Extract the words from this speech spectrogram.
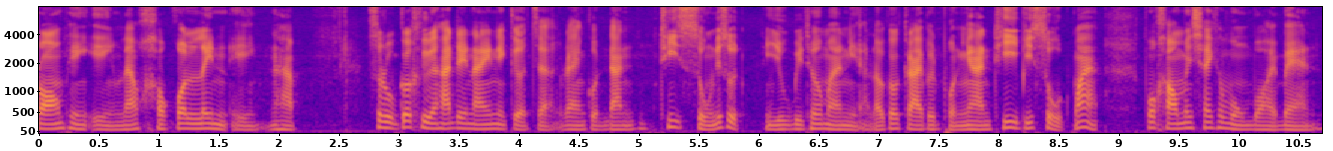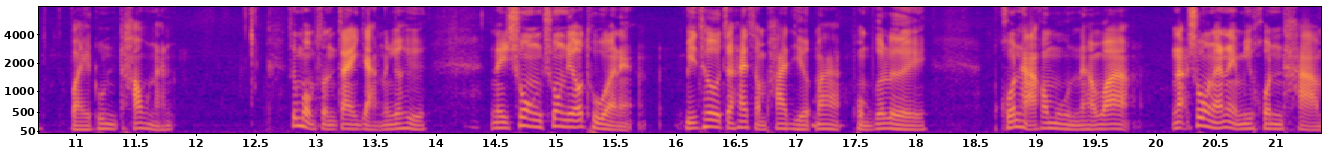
ร้องเพลงเองแล้วเขาก็เล่นเองนะครับ สรุปก็คือ Hard Day Night เนี่ยเกิดจากแรงกดดันที่สูงที่สุดในยุค Beatlemania แล้วก็กลายเป็นผลงานที่พิสูจน์ว่า พวกเขาไม่ใช่แค่วงบอยแบนด์วัยรุ่นเท่านั้น ซึ่งผมสนใจอย่างหนึงก็คือ ในช่วงช่วงที่เขาทัวร์เนี่ยบีเทิลจะให้สัมภาษณ์เยอะมาก ผมก็เลยค้นหาข้อมูลนะครับว่าณช่วงนั้นเนี่ยมีคนถาม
